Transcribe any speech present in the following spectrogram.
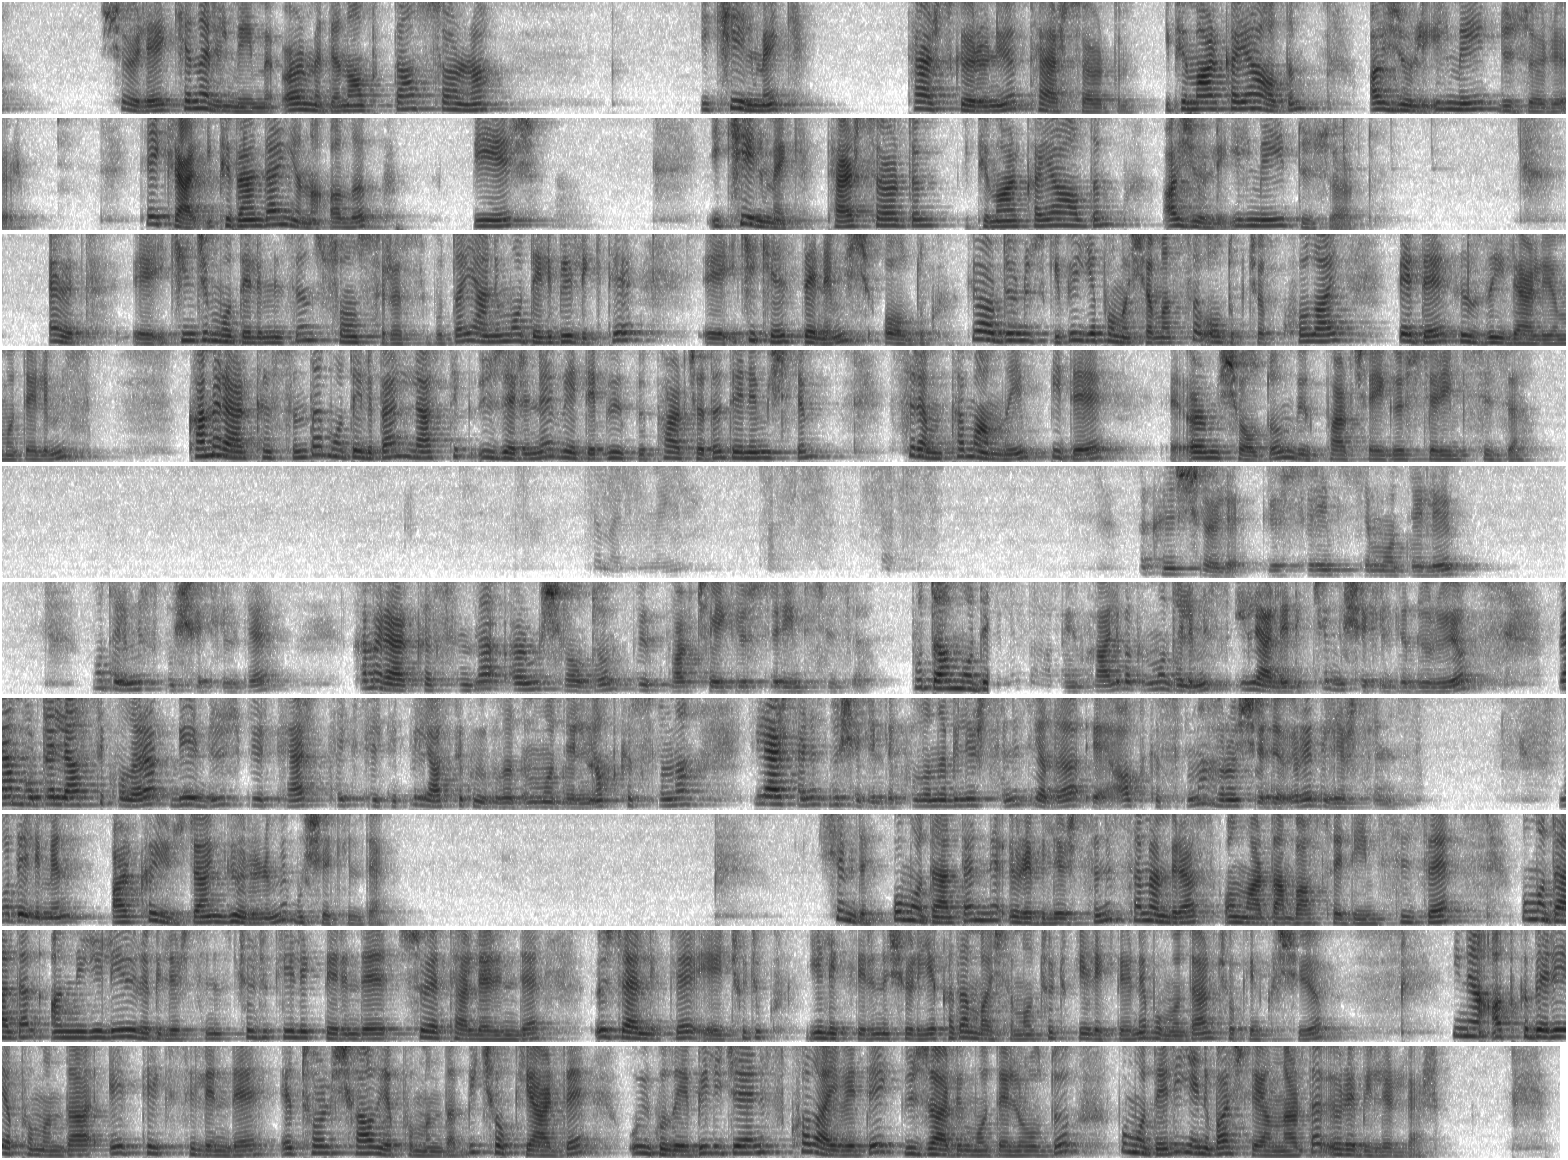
şöyle kenar ilmeğimi örmeden aldıktan sonra iki ilmek ters görünüyor ters ördüm. İpimi arkaya aldım. Ajurlu ilmeği düz örüyorum. Tekrar ipi benden yana alıp bir iki ilmek ters ördüm. İpimi arkaya aldım. Ajurlu ilmeği düz ördüm. Evet, e, ikinci modelimizin son sırası bu da. Yani modeli birlikte e, iki kez denemiş olduk. Gördüğünüz gibi yapım aşaması oldukça kolay ve de hızlı ilerliyor modelimiz. Kamera arkasında modeli ben lastik üzerine ve de büyük bir parçada denemiştim. Sıramı tamamlayayım bir de e, örmüş olduğum büyük parçayı göstereyim size. Bakın şöyle göstereyim size modeli. Modelimiz bu şekilde. Kamera arkasında örmüş olduğum büyük parçayı göstereyim size. Bu da modelimin daha büyük hali. Bakın modelimiz ilerledikçe bu şekilde duruyor. Ben burada lastik olarak bir düz bir ters tekstil tipi lastik uyguladım modelin alt kısmına. Dilerseniz bu şekilde kullanabilirsiniz ya da e, alt kısmına haroşa de örebilirsiniz. Modelimin arka yüzden görünümü bu şekilde. Şimdi bu modelden ne örebilirsiniz? Hemen biraz onlardan bahsedeyim size. Bu modelden anne yeleği örebilirsiniz. Çocuk yeleklerinde, süeterlerinde özellikle e, çocuk yeleklerine şöyle yakadan başlamalı çocuk yeleklerine bu model çok yakışıyor. Yine atkı bere yapımında, ev tekstilinde, etol şal yapımında birçok yerde uygulayabileceğiniz kolay ve de güzel bir model oldu. Bu modeli yeni başlayanlar da örebilirler.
